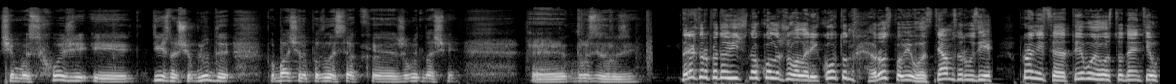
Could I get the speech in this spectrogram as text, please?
чимось схожі, і дійсно, щоб люди побачили, подивилися, як е, живуть наші е, друзі з Грузії. Директор педагогічного коледжу Валерій Ковтун розповів гостям з Грузії про ініціативу його студентів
